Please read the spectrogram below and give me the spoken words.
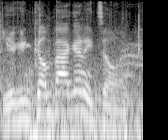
You can come back anytime.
